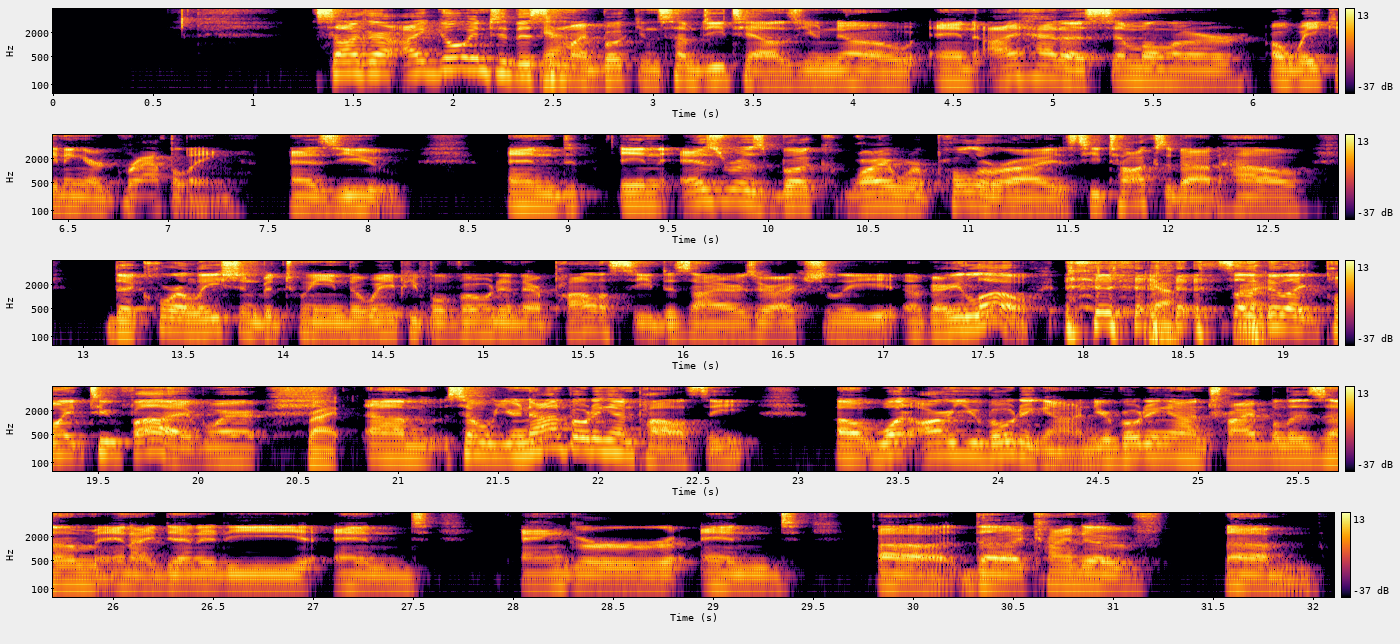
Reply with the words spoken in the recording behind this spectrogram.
Saagar, I go into this yeah. in my book in some detail, as you know, and I had a similar awakening or grappling as you. And in Ezra's book, Why We're Polarized, he talks about how the correlation between the way people vote and their policy desires are actually uh, very low. Yeah, Something right. like 0.25, where, right. Um, so you're not voting on policy uh, what are you voting on? You're voting on tribalism and identity and anger and uh, the kind of um,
